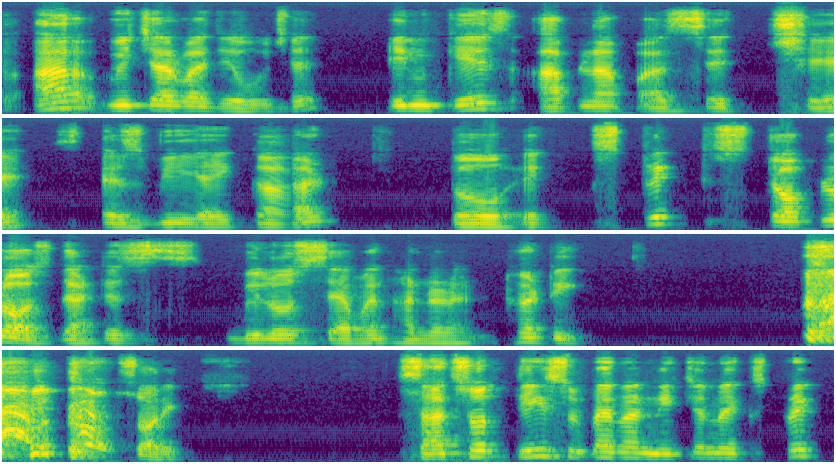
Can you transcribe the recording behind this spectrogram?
તો આ વિચારવા જેવું છે. ઇન કેસ આપના પાસે છે એસબીઆઈ કાર્ડ તો એક strict stop loss that is below seven hundred and thirty sorry સાતસો ત્રીસ રૂપિયાના નીચેનો એક strict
